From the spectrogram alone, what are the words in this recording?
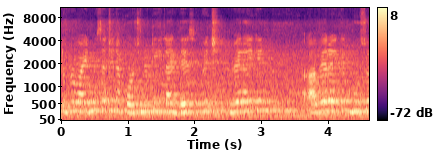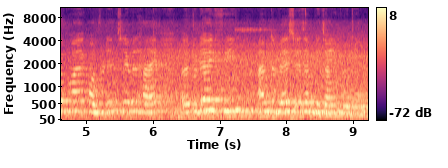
to provide me such an opportunity like this, which where I can uh, where I can boost up my confidence level high. Uh, today I feel I'm the best as I'm Design Equal.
